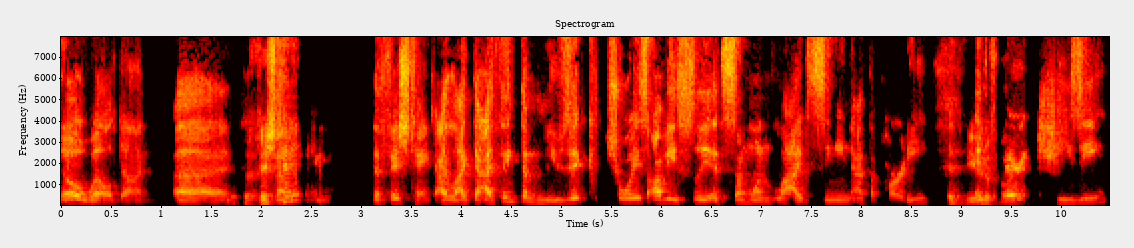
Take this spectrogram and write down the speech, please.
so well done. Uh, The fish tank? The fish tank. I like that. I think the music choice, obviously, it's someone live singing at the party. It's It's beautiful. very cheesy,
